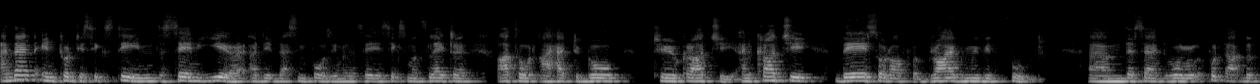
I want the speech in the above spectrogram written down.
And then in 2016, the same year, I did that symposium. As I say, six months later, I thought I had to go to Karachi. And Karachi, they sort of bribed me with food. Um, they said, we'll put out the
